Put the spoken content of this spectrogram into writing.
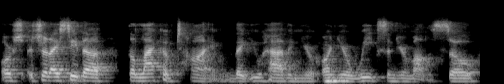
or sh- should I say the the lack of time that you have in your on your weeks and your months. So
